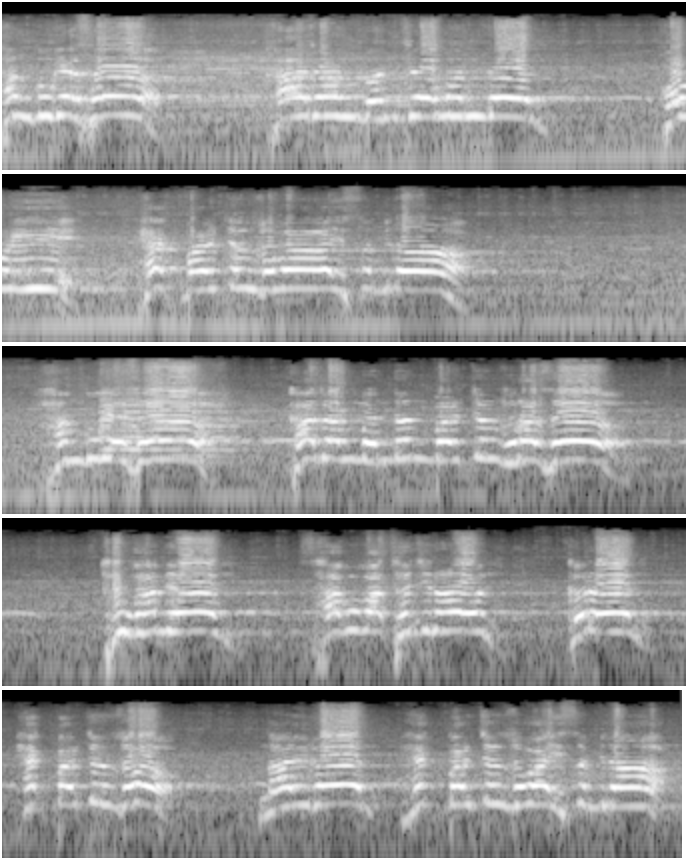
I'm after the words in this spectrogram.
한국에서 가장 먼저 만든 고리 핵발전소가 있습니다. 한국에서 가장 먼저 발전소라서 툭 하면 사고가 터지는 그런 핵발전소, 낡은 핵발전소가 있습니다.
